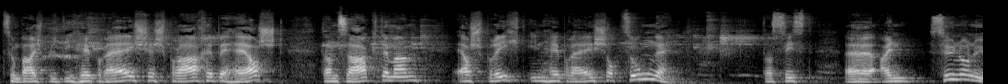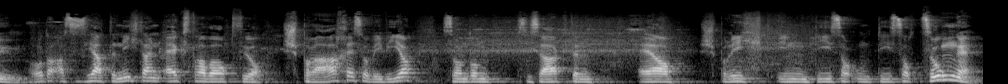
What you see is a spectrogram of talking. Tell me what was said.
zum Beispiel die hebräische Sprache beherrscht, dann sagte man, er spricht in hebräischer Zunge. Das ist äh, ein Synonym, oder? Also sie hatten nicht ein extra Wort für Sprache, so wie wir, sondern sie sagten, er spricht in dieser und dieser Zunge.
